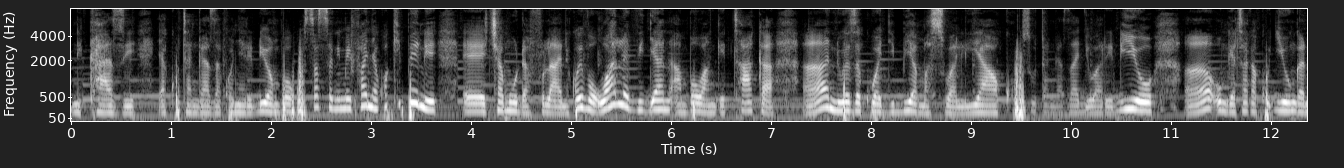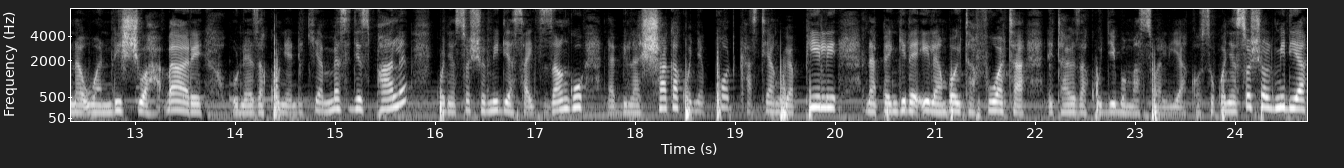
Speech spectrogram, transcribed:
ni kazi ya kutangaza kwenye redio ambao kwa sasa nimefanya kwa kipindi e, cha muda fulani. Kwa hivyo wale vijana ambao wangetaka uh, niweze kuwajibia maswali yao kuhusu utangazaji wa redio uh, ungetaka kujiunga na uandishi wa habari unaweza kuniandikia messages pale kwenye social media sites zangu na bila shaka kwenye podcast yangu ya pili na pengine ile ambayo itafuata nitaweza kujibu maswali yako. So kwenye social media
